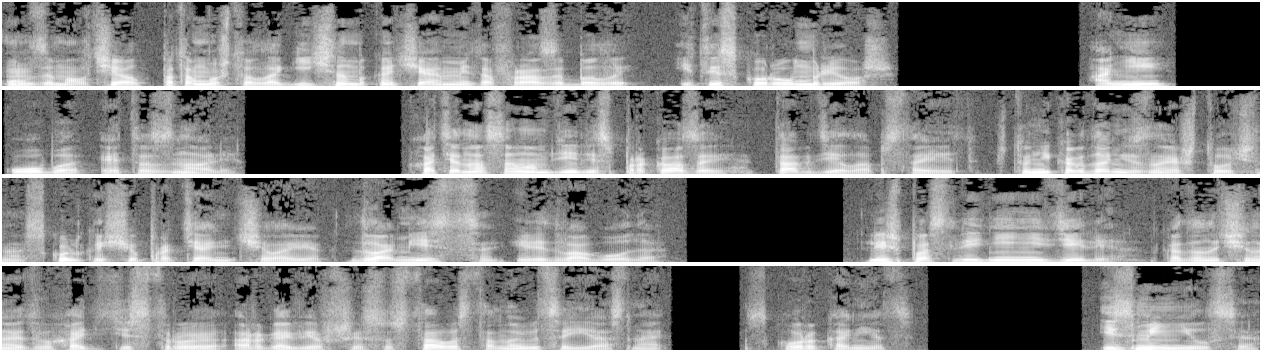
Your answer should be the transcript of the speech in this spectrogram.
Он замолчал, потому что логичным окончанием этой фразы было «и ты скоро умрешь». Они оба это знали. Хотя на самом деле с проказой так дело обстоит, что никогда не знаешь точно, сколько еще протянет человек – два месяца или два года. Лишь последние недели, когда начинают выходить из строя ороговевшие суставы, становится ясно – скоро конец. «Изменился»,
